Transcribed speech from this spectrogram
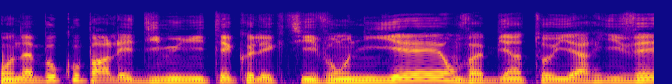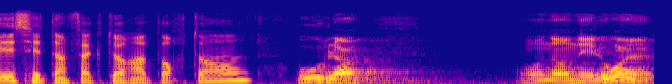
On a beaucoup parlé d'immunité collective. On y est, on va bientôt y arriver. C'est un facteur important Oula, on en est loin.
